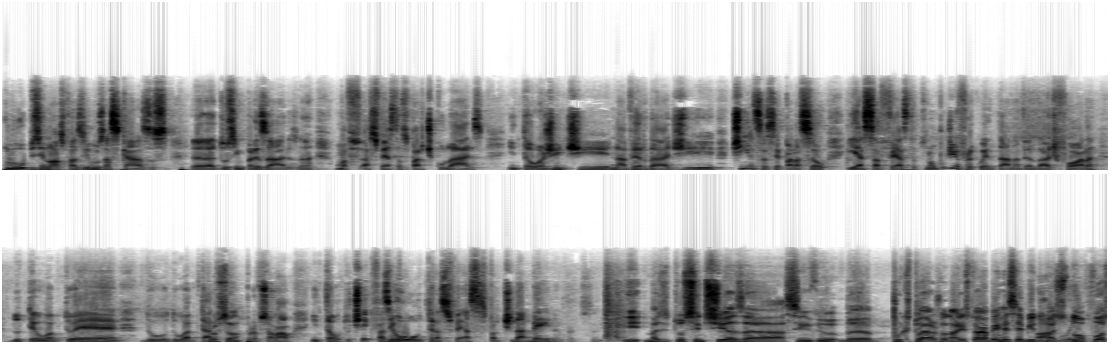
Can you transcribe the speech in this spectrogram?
clubes e nós fazíamos as casas eh, dos empresários, né? Uma- as festas particulares. Então, a gente, na verdade, tinha essa separação. E essa festa tu não podia frequentar, na verdade, fora do teu habitué, do, do habitat Profissional. profissional. Então, tu tinha que fazer outras festas para te dar bem, né? E- mas tu sentias ah, assim, eh, porque tu era jornalista, tu era bem recebido, Ah, mas se tu muito. não fosse,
